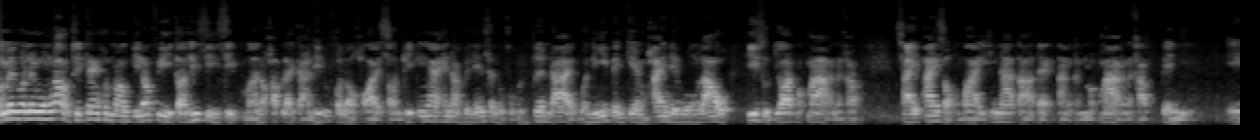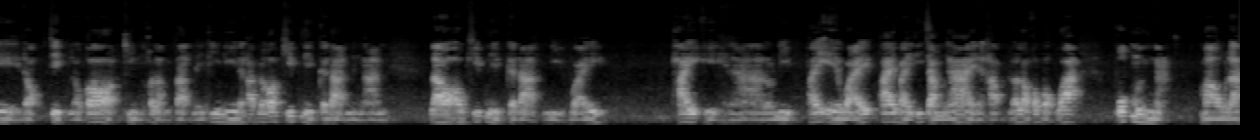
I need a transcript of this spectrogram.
เราเป็นคนในวงเล่าทริคแกล้งคนเมากินเหล้าฟรีตอนที่ 40 มาแล้วครับรายการที่ทุกคนรอคอยสอนทริคง่ายๆให้นำไปเล่นสนุกกับเพื่อนๆได้ วันนี้เป็นเกมไพ่ในวงเล่าที่สุดยอดมากๆนะครับ ใช้ไพ่สองใบที่หน้าตาแตกต่างกันมากๆนะครับ เป็น A ดอกจิกแล้วก็คิงข้าวหลามตัดในที่นี้นะครับ แล้วก็คลิปหนีบกระดาษหนึ่งอัน เราเอาคลิปหนีบกระดาษหนีบไว้ไพ่ A นะเราหนีบไพ่ A ไว้ไพ่ใบที่จำง่ายนะครับ แล้วเราก็บอกว่าพวกมึงอะเมาละ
